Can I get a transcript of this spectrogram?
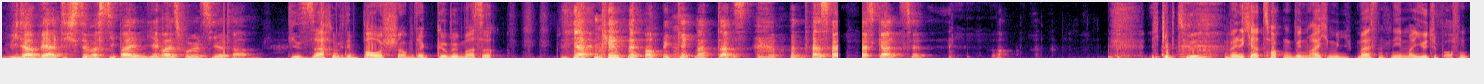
widerwärtigste, was die beiden jemals produziert haben. Die Sache mit dem Bauschaum und der Gübbelmasse. Ja, genau, genau das. Und das halt das Ganze. Ich gebe zu, wenn ich ja zocken bin, habe ich meistens nebenbei YouTube offen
